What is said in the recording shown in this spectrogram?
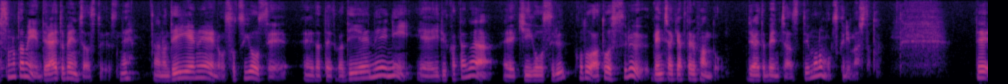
そのためにデライトベンチャーズというですねあの DNA の卒業生だったりとか DNA にいる方が起業することを後押しするベンチャーキャピタルファンドデライトベンチャーズというものも作りましたと。で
